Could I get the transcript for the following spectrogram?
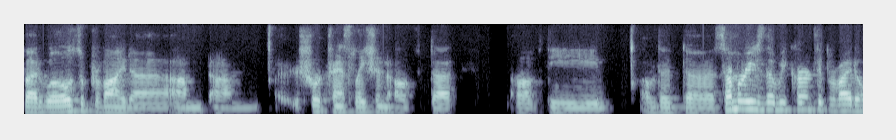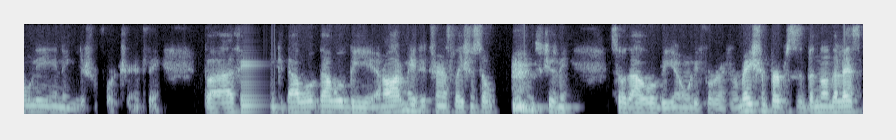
but we'll also provide a, um, um, short translation of the of the of the, the summaries that we currently provide only in English, unfortunately. But I think that will that will be an automated translation. So excuse me. So that will be only for information purposes, but nonetheless,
